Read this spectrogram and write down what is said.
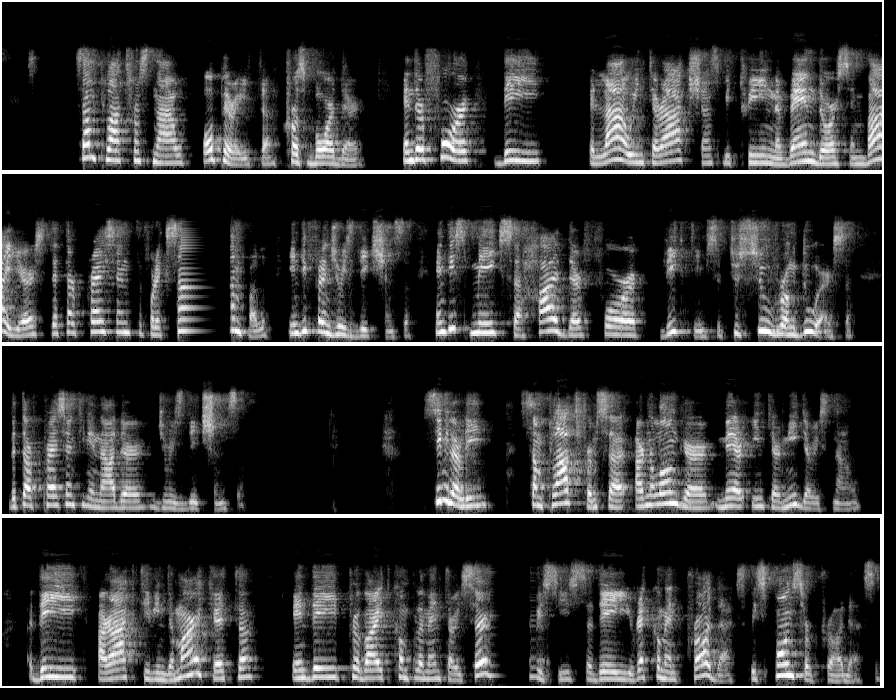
Some platforms now operate cross-border, and therefore they allow interactions between vendors and buyers that are present, for example, in different jurisdictions. And this makes it harder for victims to sue wrongdoers that are present in another jurisdictions. Similarly, some platforms are no longer mere intermediaries now. They are active in the market and they provide complementary services. They recommend products, they sponsor products.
